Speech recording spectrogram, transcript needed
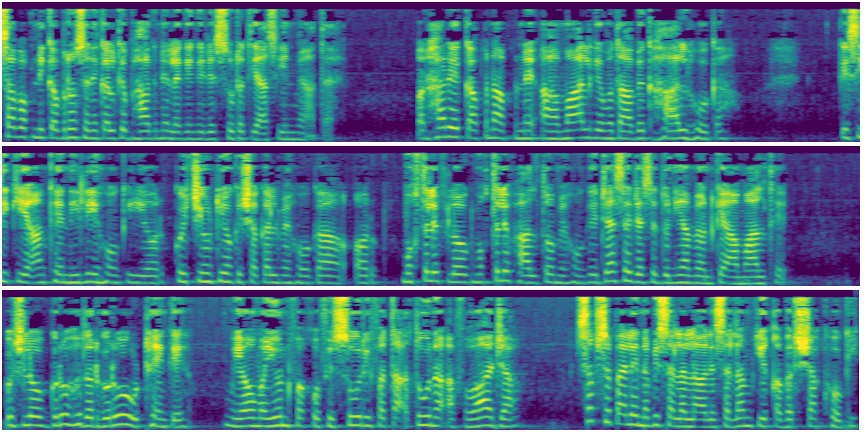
سب اپنی قبروں سے نکل کے بھاگنے لگیں گے، جس صورت یاسین میں آتا ہے۔ اور ہر ایک اپنا اپنے اعمال کے مطابق حال ہوگا۔ کسی کی آنکھیں نیلی ہوگی اور کوئی چیونٹیوں کی شکل میں ہوگا اور مختلف لوگ مختلف حالتوں میں ہوں گے جیسے جیسے دنیا میں ان کے اعمال تھے۔ کچھ لوگ گروہ در گروہ اٹھیں گے۔ یوم فقوف سوری فتح افواہ جا سب سے پہلے نبی صلی اللہ علیہ وسلم کی قبر شک ہوگی۔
